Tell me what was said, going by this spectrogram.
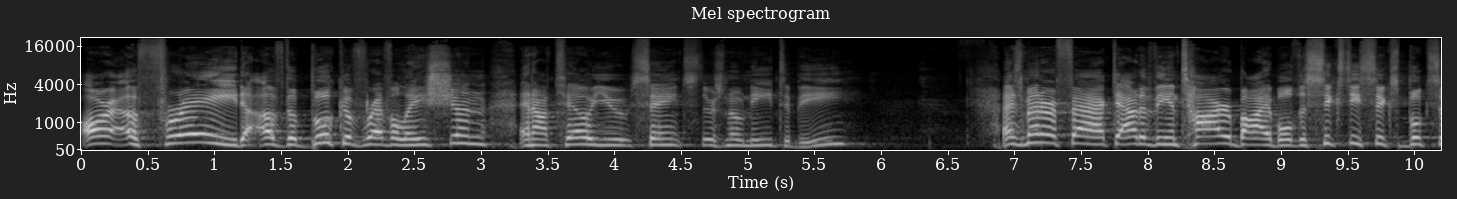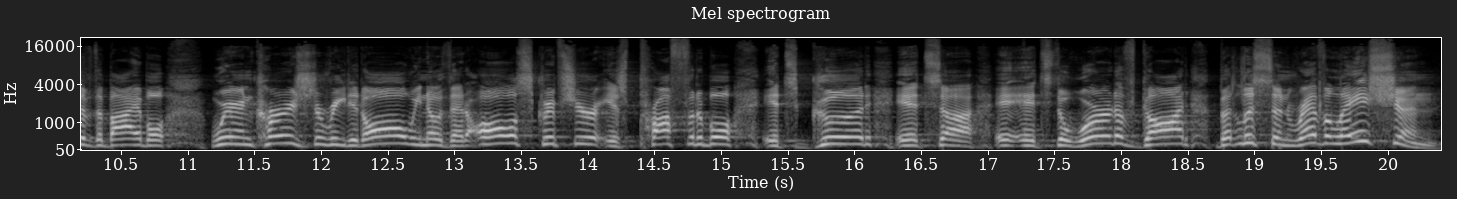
are afraid of the book of Revelation, and I'll tell you, saints, there's no need to be. As a matter of fact, out of the entire Bible, the 66 books of the Bible, we're encouraged to read it all. We know that all scripture is profitable, it's good, it's, uh, it's the Word of God. But listen, Revelation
